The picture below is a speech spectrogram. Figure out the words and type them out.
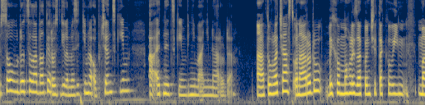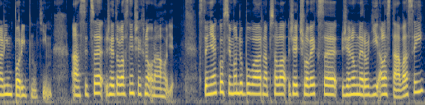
jsou docela velké rozdíly mezi tímhle občanským a etnickým vnímáním národa. A tuhle část o národu bychom mohli zakončit takovým malým porýpnutím. A sice, že je to vlastně všechno o náhodě. Stejně jako Simone de Beauvoir napsala, že člověk se ženou nerodí, ale stává se jí,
